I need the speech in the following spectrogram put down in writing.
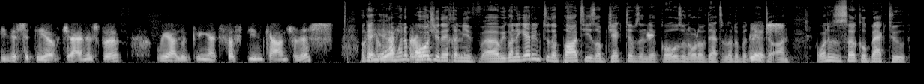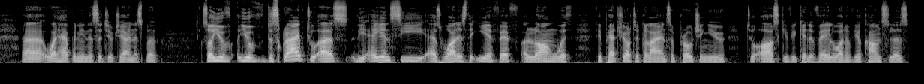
in the city of Johannesburg, we are looking at 15 councillors. Okay, yeah, I'm going to pause you there, Hanif. Uh, we're going to get into the party's objectives and their goals and all of that a little bit yes. later on. I want to circle back to uh, what happened in the city of Johannesburg. So you've you've described to us the ANC as well as the EFF, along with the Patriotic Alliance, approaching you to ask if you can avail one of your councillors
